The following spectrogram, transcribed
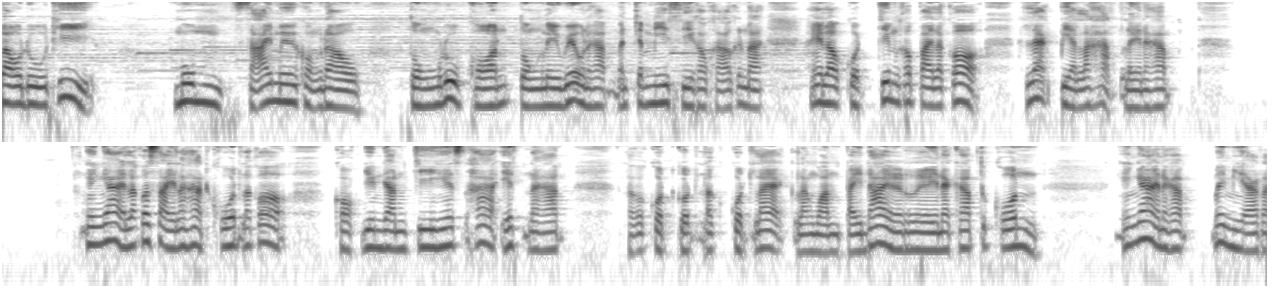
เราดูที่มุมซ้ายมือของเรา ตรงรูปค้อนตรงเลเวลนะครับ มันจะมีสีขาวๆขึ้นมา ให้เรากดจิ้มเข้าไปแล้วก็แลกเปลี่ยนรหัสเลยนะครับ ง่ายๆแล้วก็ใส่รหัสโค้ดแล้วก็กรอกยืนยัน GH5S นะครับ แล้วก็กดกดแล้วก็กดแลกรางวัลไปได้เลยนะครับ ทุกคนง่ายๆนะครับ ไม่มีอะไร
